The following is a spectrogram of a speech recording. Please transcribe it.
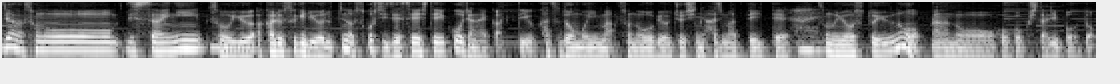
じゃあその実際にそういう明るすぎる夜っていうのを少し是正していこうじゃないかっていう活動も今その欧米を中心に始まっていて、はい、その様子というのをあの報告したリポート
